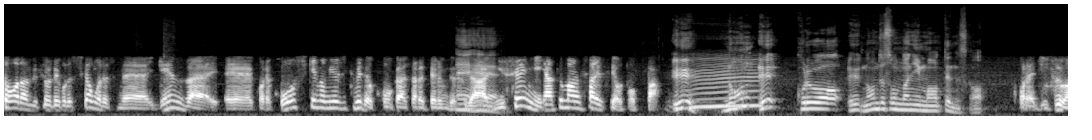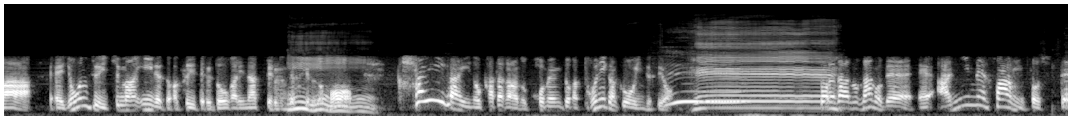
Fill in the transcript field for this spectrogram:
そうなんですよ。ね、これ、しかもですね、現在、えーこれ、公式のミュージックビデオ公開されてるんですが、ええ。2200万再生を突破、えうん。なんえこれはえなんでそんなに回ってんですか？これ、実は、えー41万いいねとかついてる動画になってるんですけれども、海外の方からのコメントがとにかく多いんですよ。へえそれなのなので、えーアニメファン、そして、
